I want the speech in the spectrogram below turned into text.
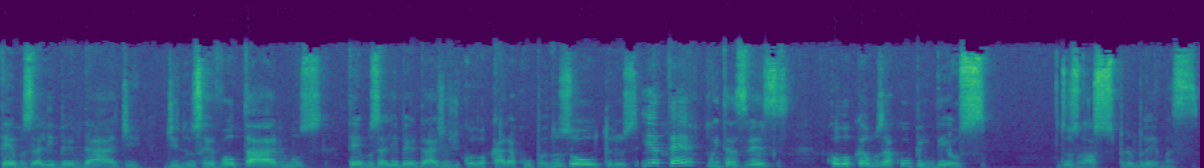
temos a liberdade de nos revoltarmos, temos a liberdade de colocar a culpa nos outros e até muitas vezes colocamos a culpa em Deus dos nossos problemas.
